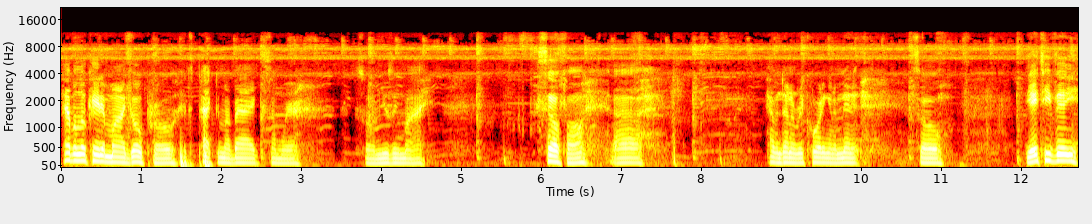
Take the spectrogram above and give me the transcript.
Haven't located my GoPro. It's packed in my bag somewhere. So I'm using my cell phone. Uh, haven't done a recording in a minute. So the ATV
